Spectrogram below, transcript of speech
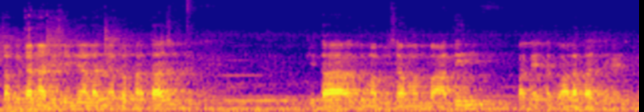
Tapi karena di sini alatnya terbatas kita cuma bisa manfaatin pakai satu alat aja guys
